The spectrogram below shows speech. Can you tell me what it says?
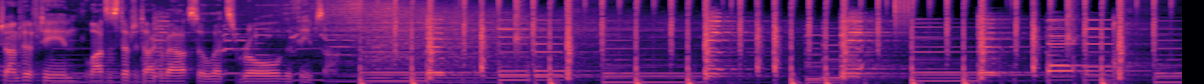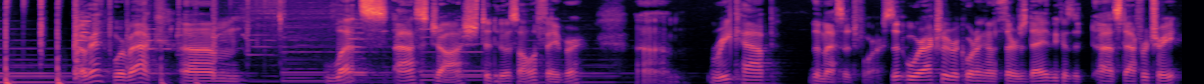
John 15, lots of stuff to talk about. So let's roll the theme song. Okay, we're back. Um, let's ask Josh to do us all a favor. Um, recap the message for us. We're actually recording on a Thursday because of uh, staff retreat.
